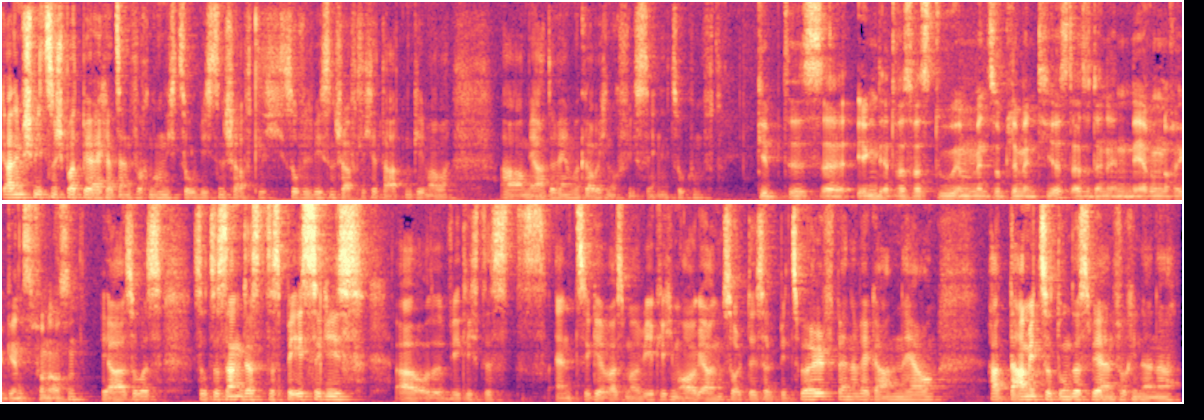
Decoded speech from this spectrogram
gerade im Spitzensportbereich hat es einfach noch nicht so wissenschaftlich, so viel wissenschaftliche Daten gegeben, aber ähm, ja, da werden wir, glaube ich, noch viel sehen in Zukunft. Gibt es äh, irgendetwas, was du im Moment supplementierst, also deine Ernährung noch ergänzt von außen? Ja, sowas sozusagen, dass das Basic ist äh, oder wirklich das, das Einzige, was man wirklich im Auge haben sollte, ist halt B12 bei einer veganen Ernährung. Hat damit zu tun, dass wir einfach in einer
